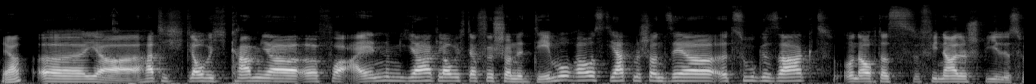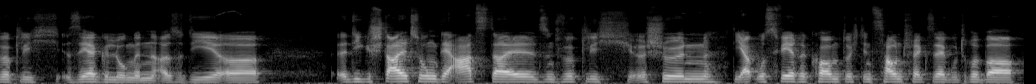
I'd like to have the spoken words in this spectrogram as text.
Ja. Äh, ja, hatte ich, glaube ich, kam ja äh, vor einem Jahr, glaube ich, dafür schon eine Demo raus. Die hat mir schon sehr äh, zugesagt. Und auch das finale Spiel ist wirklich sehr gelungen. Also die äh, die Gestaltung, der Artstyle sind wirklich äh, schön. Die Atmosphäre kommt durch den Soundtrack sehr gut rüber.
